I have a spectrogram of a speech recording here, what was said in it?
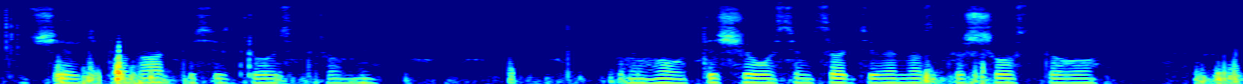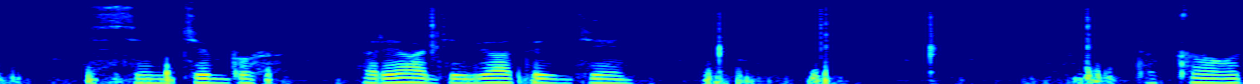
Тут ще якісь надписи з другої сторони. Ого, 1896 сентября, девятый день. Такая вот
